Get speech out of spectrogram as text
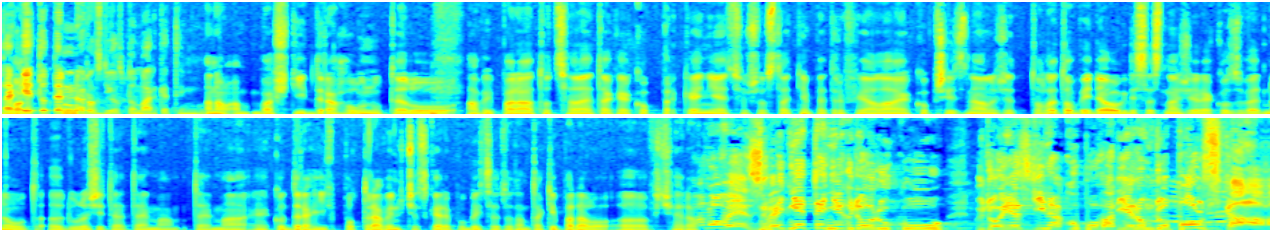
Tak ba- je to ten rozdíl v tom marketingu. Ano, a baští drahou Nutelu a vypadá to celé tak jako prkeně, což ostatně Petr Fiala jako přiznal, že tohleto video, kdy se snažil jako zvednout eh, důležité téma, téma jako drahých potravin v České republice, to tam taky padalo uh, včera. Panové, zvedněte někdo ruku, kdo jezdí nakupovat jenom do Polska.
